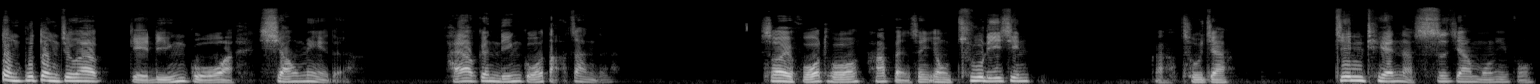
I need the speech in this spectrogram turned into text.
动不动就要给邻国啊消灭的，还要跟邻国打仗的。所以佛陀他本身用出离心啊出家。今天呢，释迦牟尼佛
